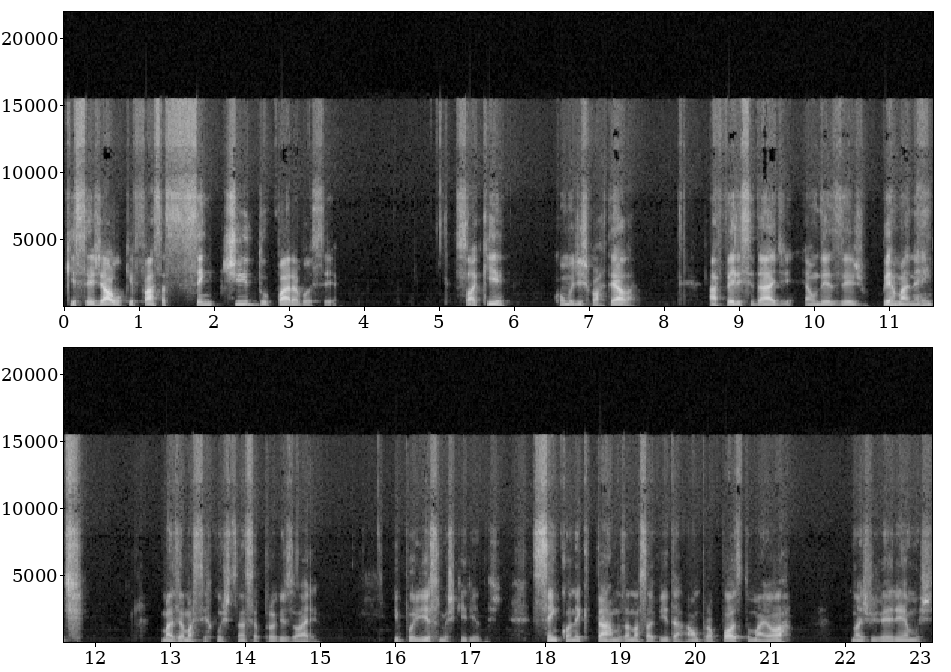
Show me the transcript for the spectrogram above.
que seja algo que faça sentido para você. Só que, como diz Cortella, a felicidade é um desejo permanente, mas é uma circunstância provisória. E por isso, meus queridos, sem conectarmos a nossa vida a um propósito maior, nós viveremos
